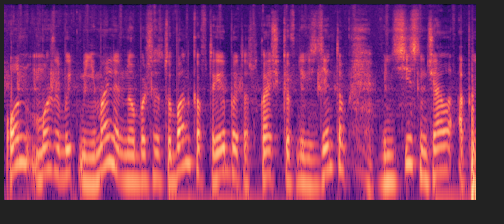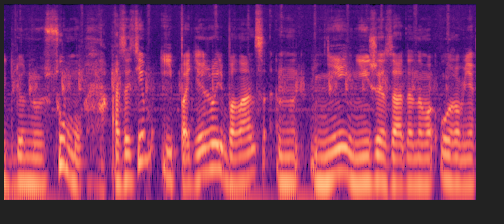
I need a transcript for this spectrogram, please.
Он может быть минимальным, но большинство банков требует от вкладчиков-нерезидентов внести сначала определенную сумму, а затем и поддерживать баланс не ниже заданного уровня.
